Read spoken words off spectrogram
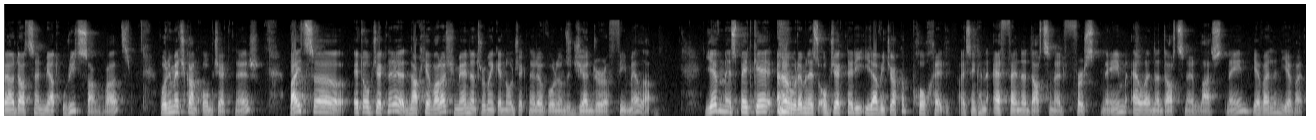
վերադարձնել մի հատ ուրիշ զանգված, որի մեջ կան օբյեկտներ, բայց այդ օբյեկտները նախ եւ առաջ միայն ընտրում ենք այն օբյեկտները, որոնց gender-ը female է, Եվ մեզ պետք է ուրեմն այս օբյեկտների իրավիճակը փոխել, այսինքն fn-ը դարձնել first name, ln-ը դարձնել last name եւ այլն եւ այլն։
